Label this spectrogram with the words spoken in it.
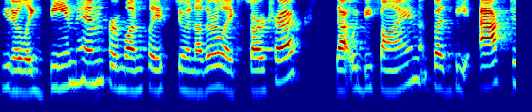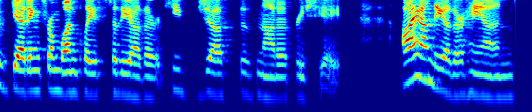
you know, like beam him from one place to another, like Star Trek, that would be fine. But the act of getting from one place to the other, he just does not appreciate. I, on the other hand,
